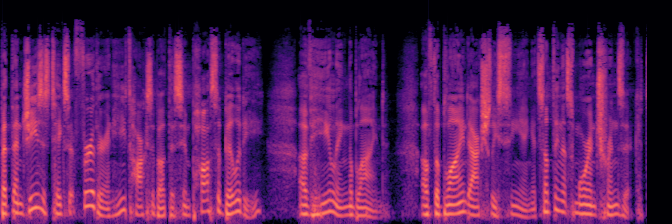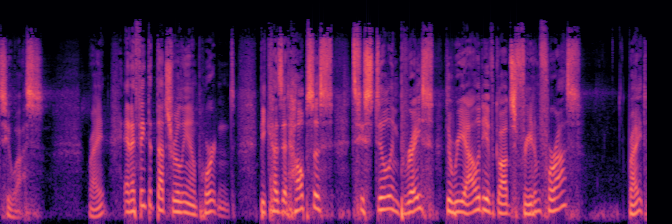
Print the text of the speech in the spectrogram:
But then Jesus takes it further and he talks about this impossibility of healing the blind, of the blind actually seeing. It's something that's more intrinsic to us, right? And I think that that's really important because it helps us to still embrace the reality of God's freedom for us, right?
